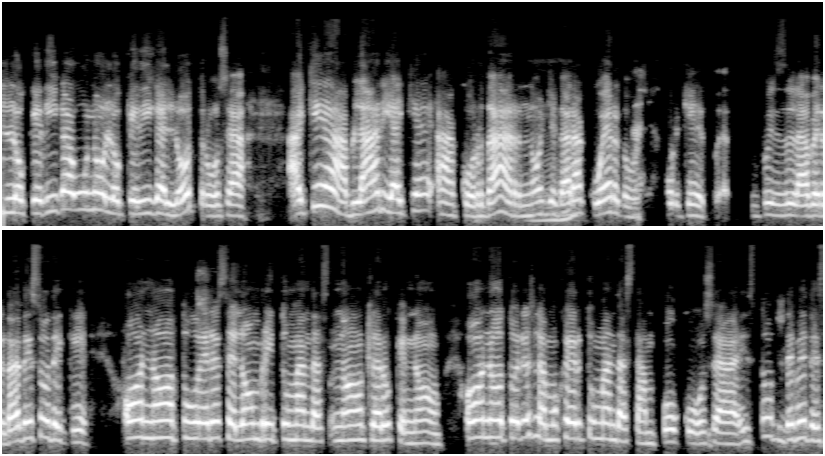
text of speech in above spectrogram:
lo que diga uno o lo que diga el otro, o sea, hay que hablar y hay que acordar, ¿no? Llegar a acuerdos, porque pues la verdad eso de que, oh no, tú eres el hombre y tú mandas, no, claro que no, oh no, tú eres la mujer, tú mandas tampoco, o sea, esto debe de,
